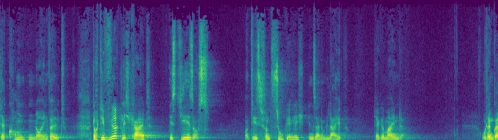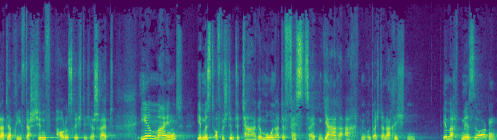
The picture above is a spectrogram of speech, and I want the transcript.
der kommenden neuen Welt. Doch die Wirklichkeit ist Jesus. Und die ist schon zugänglich in seinem Leib der Gemeinde. Oder im Galaterbrief, da schimpft Paulus richtig. Er schreibt, ihr meint, ihr müsst auf bestimmte Tage, Monate, Festzeiten, Jahre achten und euch danach richten? Ihr macht mir Sorgen.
